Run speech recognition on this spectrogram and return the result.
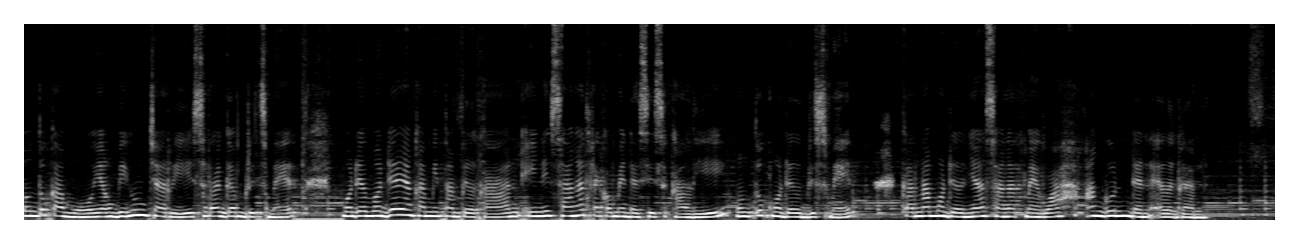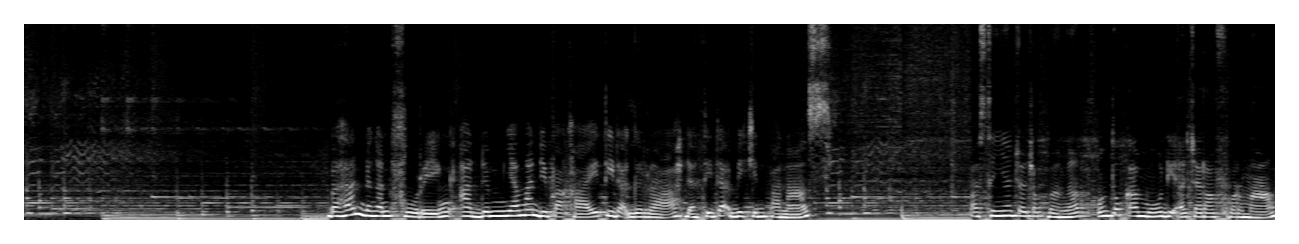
Untuk kamu yang bingung cari seragam bridesmaid, model-model yang kami tampilkan ini sangat rekomendasi sekali untuk model bridesmaid karena modelnya sangat mewah, anggun, dan elegan. Bahan dengan furing, adem, nyaman dipakai, tidak gerah, dan tidak bikin panas. Pastinya cocok banget untuk kamu di acara formal,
